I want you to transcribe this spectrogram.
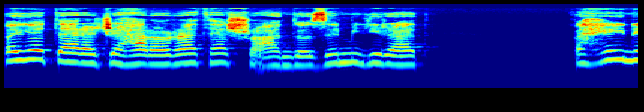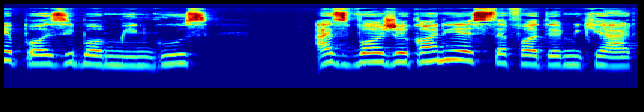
و یا درجه حرارتش را اندازه می گیرد و حین بازی با مینگوس از واژگانی استفاده می کرد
